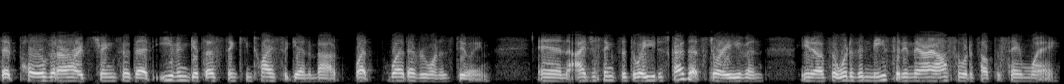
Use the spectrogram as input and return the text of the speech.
that pulls at our heartstrings, or that even gets us thinking twice again about what what everyone is doing. And I just think that the way you described that story, even you know, if it would have been me sitting there, I also would have felt the same way.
